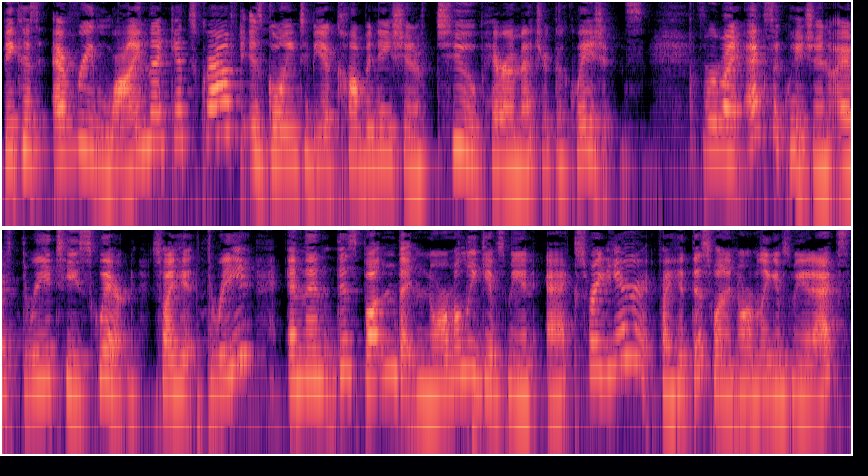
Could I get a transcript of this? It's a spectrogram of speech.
because every line that gets graphed is going to be a combination of two parametric equations. For my x equation, I have 3t squared. So I hit 3, and then this button that normally gives me an x right here, if I hit this one, it normally gives me an x.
